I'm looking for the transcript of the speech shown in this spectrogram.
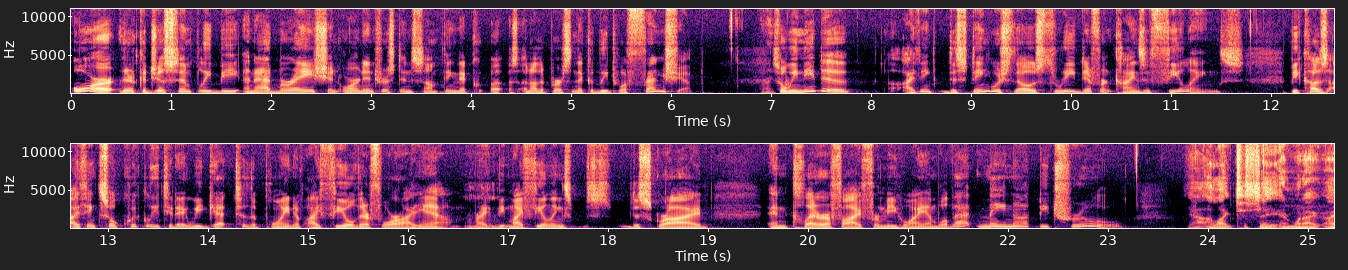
Or there could just simply be an admiration or an interest in something that uh, another person that could lead to a friendship. Right. So we need to, I think, distinguish those three different kinds of feelings because I think so quickly today we get to the point of I feel, therefore I am, mm-hmm. right? The, my feelings describe and clarify for me who I am. Well, that may not be true. Yeah, I like to say, and when I, I,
